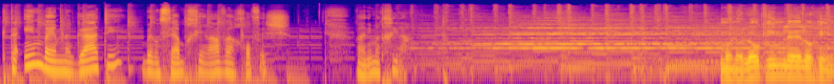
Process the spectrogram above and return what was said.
קטעים בהם נגעתי בנושא הבחירה והחופש. ואני מתחילה. מונולוגים לאלוהים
